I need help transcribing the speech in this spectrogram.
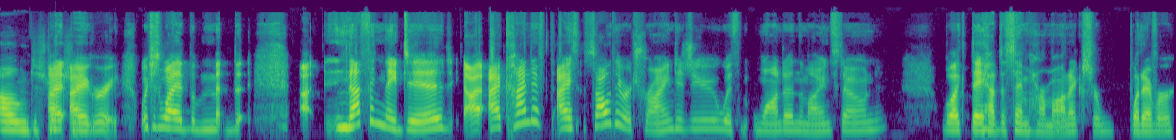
own destruction. I, I agree, which is why the, the uh, nothing they did. I, I kind of I saw what they were trying to do with Wanda and the Mind Stone, like they have the same harmonics or whatever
